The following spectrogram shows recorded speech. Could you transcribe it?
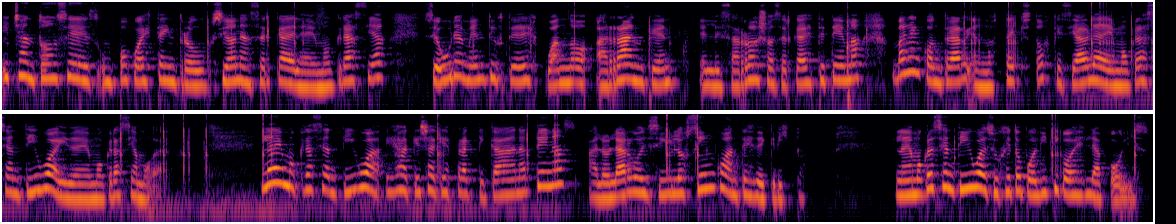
Hecha entonces un poco esta introducción acerca de la democracia, seguramente ustedes cuando arranquen el desarrollo acerca de este tema van a encontrar en los textos que se habla de democracia antigua y de democracia moderna. La democracia antigua es aquella que es practicada en Atenas a lo largo del siglo V a.C. En la democracia antigua el sujeto político es la polis.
